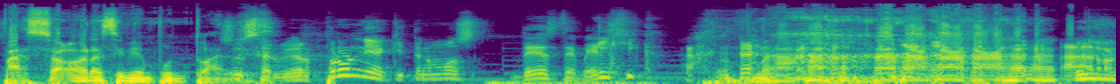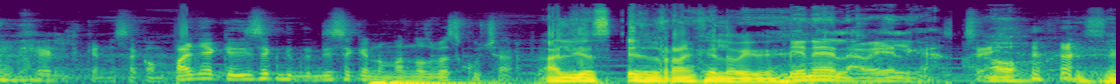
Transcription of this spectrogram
pasó, ahora sí bien puntual. Su servidor Pruni. Aquí tenemos desde Bélgica a Rangel, que nos acompaña, que dice que, dice que nomás nos va a escuchar. Alias el rangeloide. Viene de la belga. Sí. Oh, Sí.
